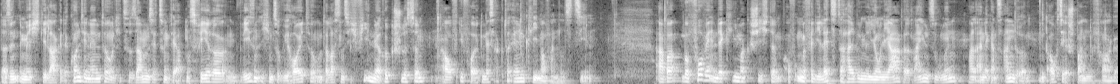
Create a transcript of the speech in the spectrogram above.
Da sind nämlich die Lage der Kontinente und die Zusammensetzung der Atmosphäre im Wesentlichen so wie heute und da lassen sich viel mehr Rückschlüsse auf die Folgen des aktuellen Klimawandels ziehen. Aber bevor wir in der Klimageschichte auf ungefähr die letzte halbe Million Jahre reinzoomen, mal eine ganz andere und auch sehr spannende Frage.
